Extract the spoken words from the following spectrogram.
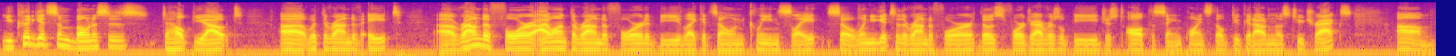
you could get some bonuses to help you out uh, with the round of eight uh, round of four, I want the round of four to be like its own clean slate. So when you get to the round of four, those four drivers will be just all at the same points. They'll duke it out on those two tracks. Um,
